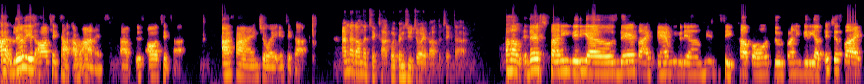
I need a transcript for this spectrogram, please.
uh, literally it's all TikTok. I'm honest. Uh, it's all TikTok. I find joy in TikTok. I'm not on the TikTok. What brings you joy about the TikTok? Um, there's funny videos. There's like family videos. You see couples do funny videos. It's just like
